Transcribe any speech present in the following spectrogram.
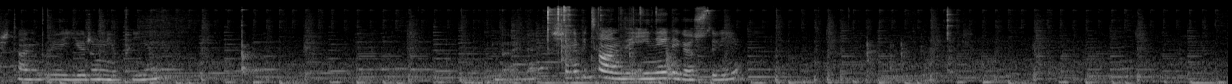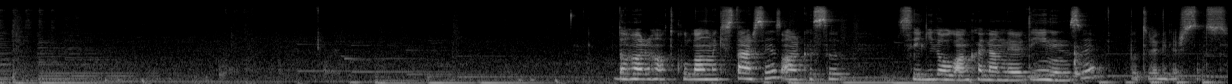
Bir tane buraya yarım yapayım. Böyle. Şimdi bir tane de iğneyle göstereyim. Daha rahat kullanmak isterseniz arkası silgili olan kalemlere de iğnenizi batırabilirsiniz.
